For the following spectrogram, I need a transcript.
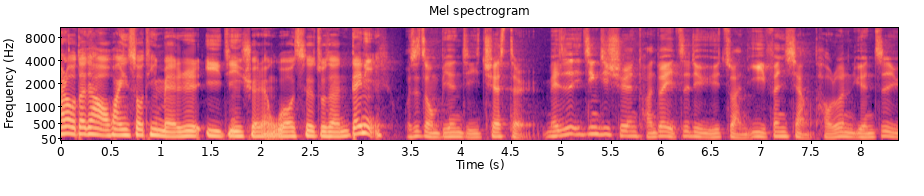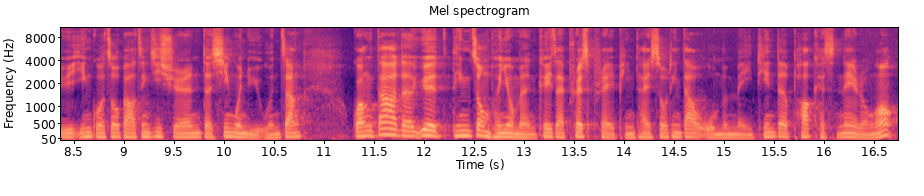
Hello，大家好，欢迎收听每日一经济学人，我是主持人 Danny，我是总编辑 Chester。每日一经济学人团队致力于转译、分享、讨论源自于英国周报《经济学人》的新闻与文章。广大的乐听众朋友们，可以在 Press Play 平台收听到我们每天的 Podcast 内容哦。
